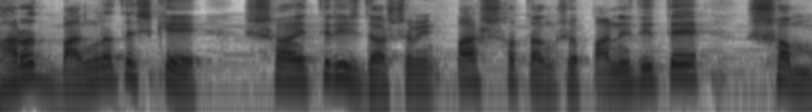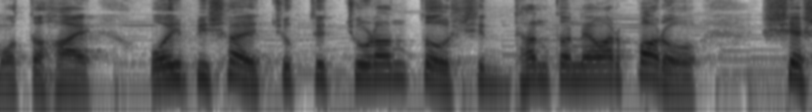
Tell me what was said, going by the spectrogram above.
ভারত বাংলাদেশকে সাঁত্রিশ দশমিক পাঁচ শতাংশ পানি দিতে সম্মত হয়। ওই বিষয়ে চুক্তির চূড়ান্ত সিদ্ধান্ত নেওয়ার পরও শেষ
